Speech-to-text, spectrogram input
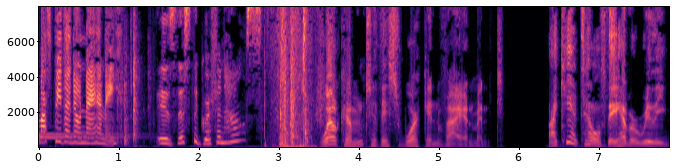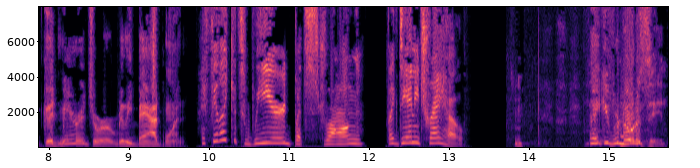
must be the new nanny. Is this the Griffin house? Welcome to this work environment. I can't tell if they have a really good marriage or a really bad one. I feel like it's weird but strong, like Danny Trejo. Hmm. Thank you for noticing.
